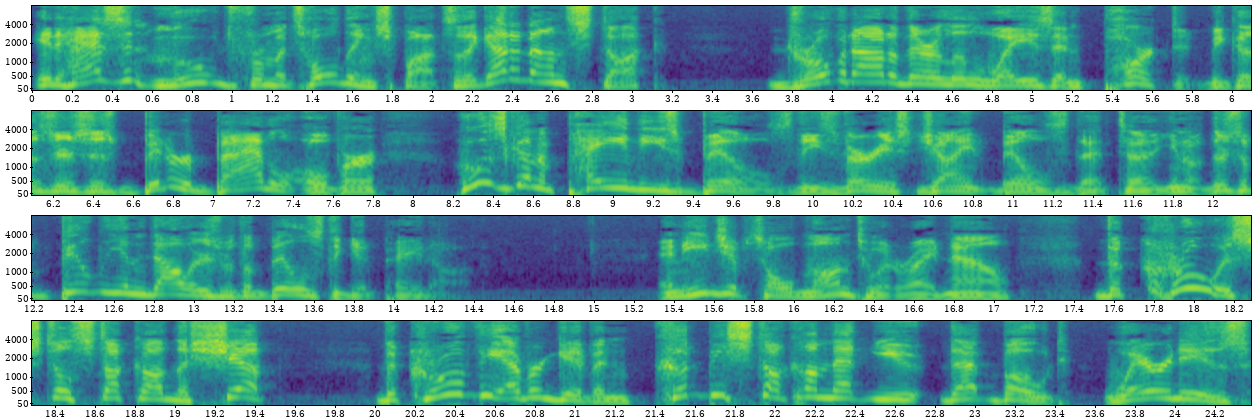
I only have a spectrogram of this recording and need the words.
It hasn't moved from its holding spot. So they got it unstuck, drove it out of there a little ways, and parked it because there's this bitter battle over who's going to pay these bills, these various giant bills that, uh, you know, there's a billion dollars worth of bills to get paid off. And Egypt's holding on to it right now. The crew is still stuck on the ship. The crew of the Ever Given could be stuck on that u- that boat where it is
